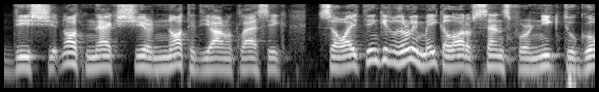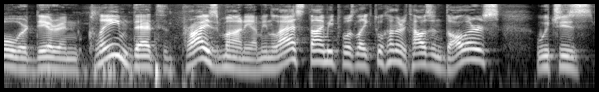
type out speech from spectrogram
this year, not next year, not at the Arnold Classic. So I think it would really make a lot of sense for Nick to go over there and claim that prize money. I mean, last time it was like $200,000, which is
